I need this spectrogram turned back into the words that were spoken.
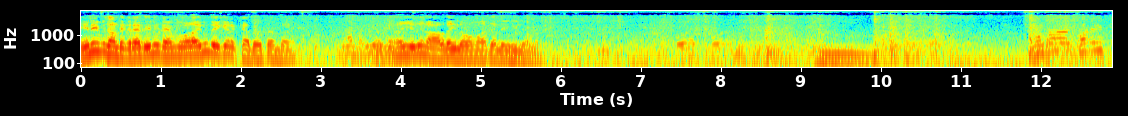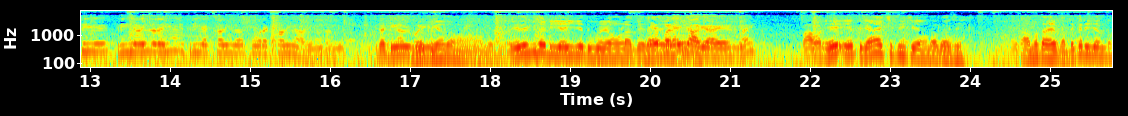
ਇਹਨੇ ਹੀ ਪਸੰਦ ਕਰਿਆ ਤੇ ਇਹਨੂੰ ਡੈਮੋ ਵਾਲਾ ਇਹਨੂੰ ਦੇ ਕੇ ਰੱਖਿਆ ਦੋ ਤਿੰਨ ਉਹ ਕਹਿੰਦਾ ਜੀ ਇਹਦੇ ਨਾਲ ਦਾ ਹੀ ਲਓ ਮਾਂ ਚੱਲ ਇਹੀ ਲੈ ਲਾ। ਹੁਣ ਤਾਂ ਸਾਰੇ 3 3 ਵਾਲੀ ਤਾਂ ਰਹੀਆਂ 3x ਵਾਲੀ ਦਾ 4x ਵਾਲੀਆਂ ਆ ਰਹੀਆਂ ਸਾਰੀਆਂ। ਗੱਡੀਆਂ ਵੀ ਬੜੀਆਂ। ਗੱਡੀਆਂ ਤਾਂ ਹਾਂ ਗੱਡੀਆਂ। ਇਹਦੇ ਵੀ ਤਾਂ DI ਜੇ ਦੂਏ ਆਉਣ ਲੱਗੇ ਇਹ ਬੜੇ ਚ ਆ ਗਿਆ ਇਹ ਨਹੀਂ? ਪਾਵਰ ਇਹ ਇਹ 50 HP ਚ ਆਉਂਦਾ ਵੈਸੇ। ਕੰਮ ਤਾਂ ਇਹ ਵੱਧ ਕਰੀ ਜਾਂਦਾ।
